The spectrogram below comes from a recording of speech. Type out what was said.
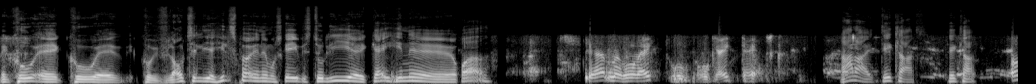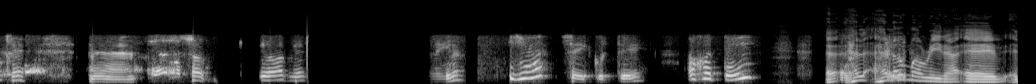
Men kunne, øh, kunne, øh, kunne vi få lov til lige at hilse på hende, måske, hvis du lige øh, gav hende øh, røret? Ja, men hun, er ikke, hun, hun kan ikke dansk. Nej, nej, det er klart. Det er klart. Okay. Øh, så et øjeblik. Marina, Ja, say good day. og goddag. Uh, hello, hello, Marina. Uh,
